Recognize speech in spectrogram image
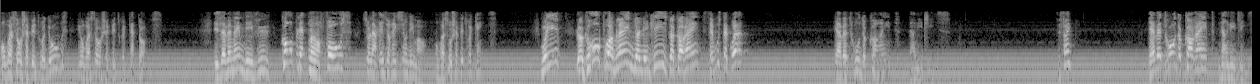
On voit ça au chapitre 12 et on voit ça au chapitre 14. Ils avaient même des vues complètement fausses sur la résurrection des morts. On voit ça au chapitre 15. Vous voyez, le gros problème de l'Église de Corinthe, c'est vous, c'était quoi? Il y avait trop de Corinthe dans l'Église. C'est simple. Il y avait trop de Corinthe dans l'Église.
